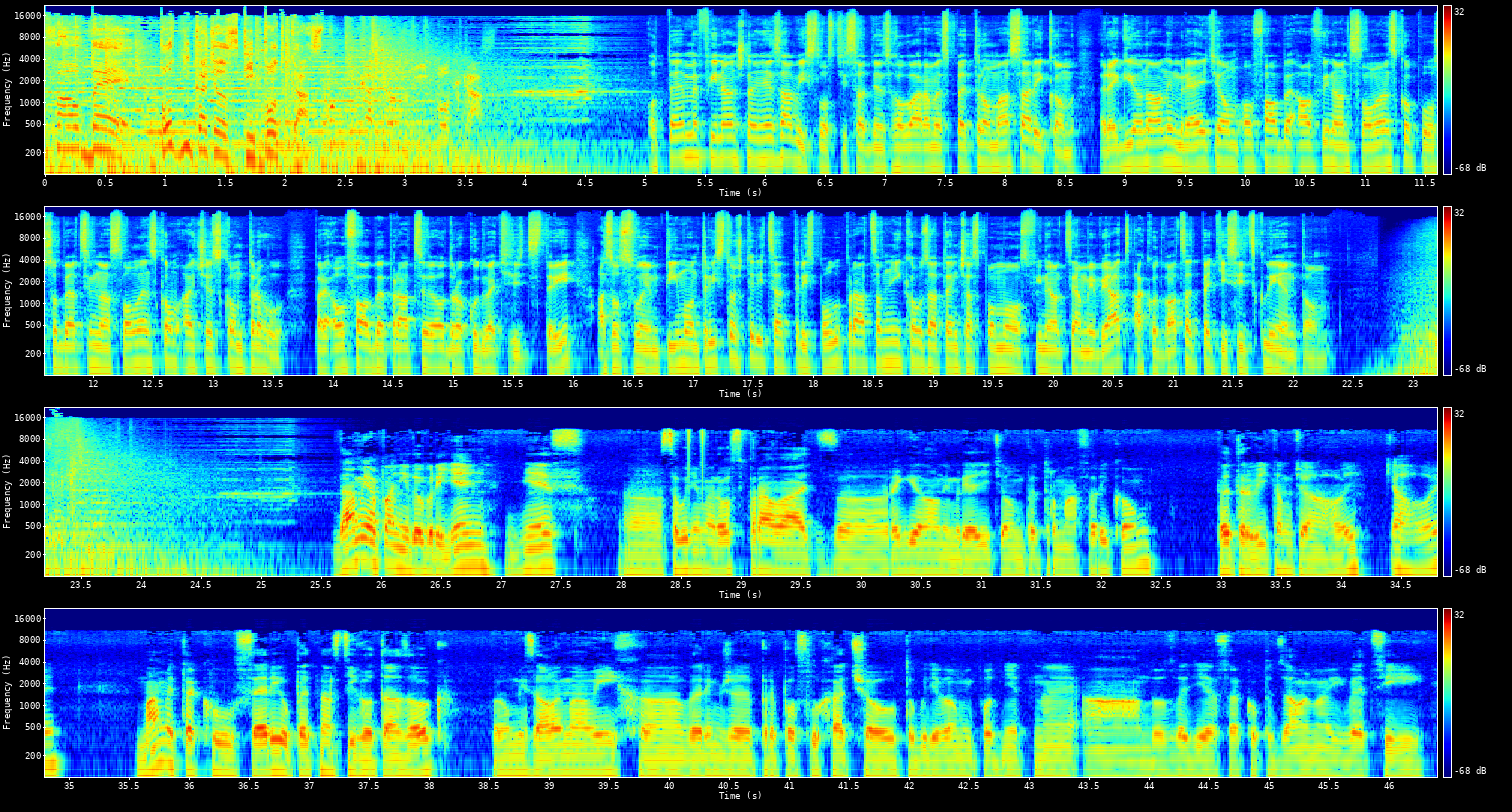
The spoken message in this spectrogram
OVB, podnikateľský podcast. Podnikateľský podcast. O téme finančnej nezávislosti sa dnes hovárame s Petrom Masarykom, regionálnym riaditeľom OVB Alfinanc Slovensko, pôsobiacim na slovenskom aj českom trhu. Pre OVB pracuje od roku 2003 a so svojím tímom 343 spolupracovníkov za ten čas pomohol s financiami viac ako 25 tisíc klientom. Dámy a páni, dobrý deň. Dnes sa budeme rozprávať s regionálnym riaditeľom Petrom Masarykom. Peter, vítam ťa, ahoj. Ahoj. Máme takú sériu 15 otázok, veľmi zaujímavých. Verím, že pre poslucháčov to bude veľmi podnetné a dozvedia sa kopec zaujímavých vecí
